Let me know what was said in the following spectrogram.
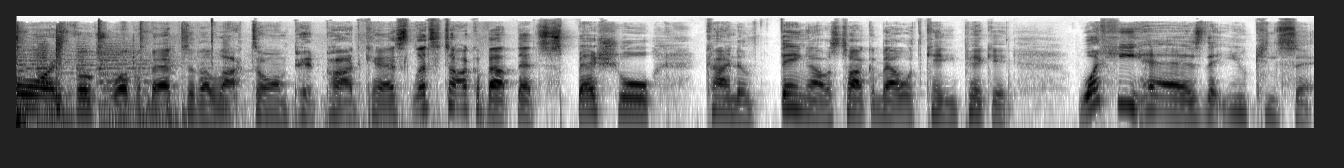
All right, folks, welcome back to the Locked On Pitt podcast. Let's talk about that special kind of thing I was talking about with Kenny Pickett, what he has that you can say.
